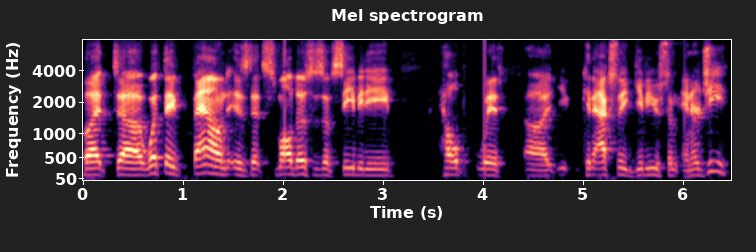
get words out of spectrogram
but uh, what they've found is that small doses of CBD help with uh, can actually give you some energy.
